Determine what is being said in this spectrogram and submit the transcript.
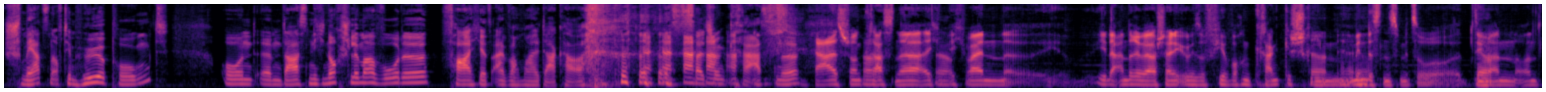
Schmerzen auf dem Höhepunkt. Und ähm, da es nicht noch schlimmer wurde, fahre ich jetzt einfach mal Dakar. das ist halt schon krass, ne? Ja, ist schon krass, ne? Ich, Ja. ich meine, äh, jeder andere wäre wahrscheinlich irgendwie so vier Wochen krank geschrieben, Ja, mindestens mit so Dingern und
